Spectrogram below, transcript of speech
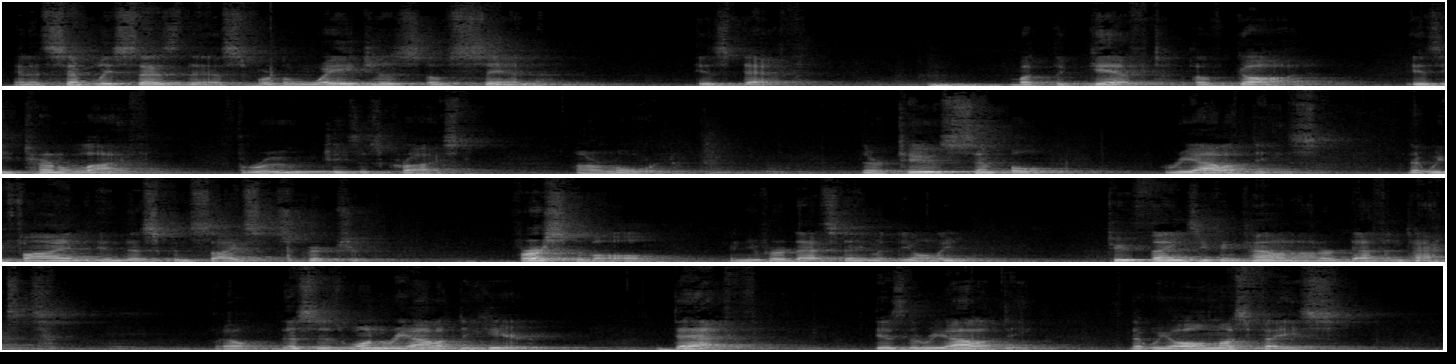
And it simply says this For the wages of sin is death, but the gift of God is eternal life through Jesus Christ our Lord. There are two simple realities that we find in this concise scripture. First of all, and you've heard that statement, the only two things you can count on are death and taxes. Well, this is one reality here. Death is the reality that we all must face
